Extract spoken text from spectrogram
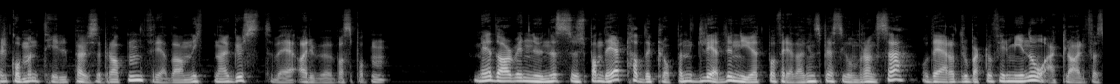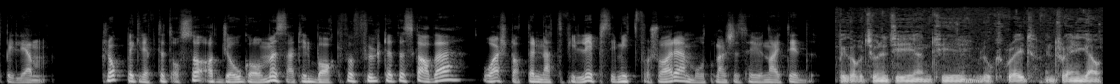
Velkommen til pausepraten fredag 19.8 ved Arve Vassbotn. Med Darwin Nunes suspendert hadde Klopp en gledelig nyhet på fredagens pressekonferanse, og det er at Roberto Firmino er klar for spill igjen. Klopp bekreftet også at Joe Gomez er tilbake for fullt etter skade, og erstatter Nat Phillips i midtforsvaret mot Manchester United. Big opportunity, and he looks great in training out.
